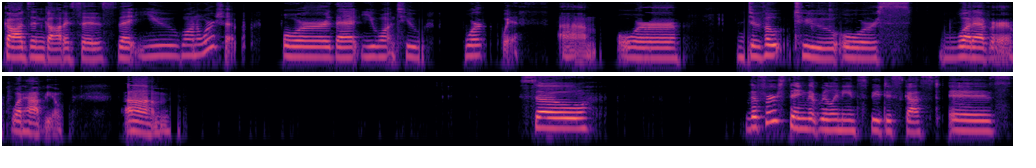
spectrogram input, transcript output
gods and goddesses that you want to worship or that you want to work with um, or devote to or whatever, what have you. Um, so the first thing that really needs to be discussed is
